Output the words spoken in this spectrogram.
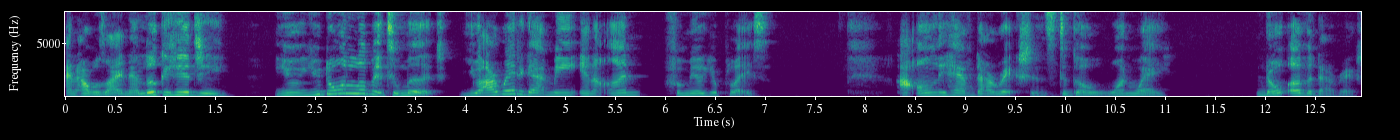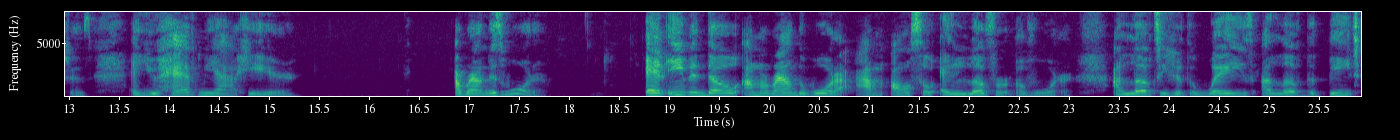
And I was like, now look at here, G you you doing a little bit too much. You already got me in an unfamiliar place. I only have directions to go one way, no other directions, and you have me out here around this water. And even though I'm around the water, I'm also a lover of water. I love to hear the waves. I love the beach.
